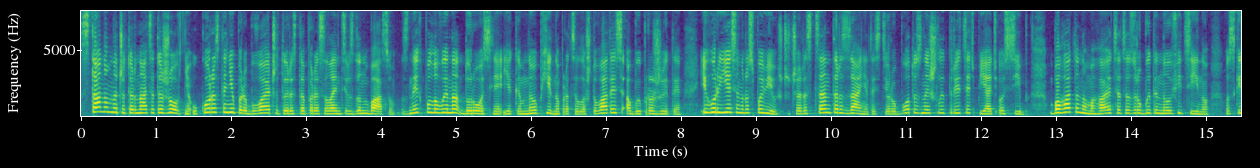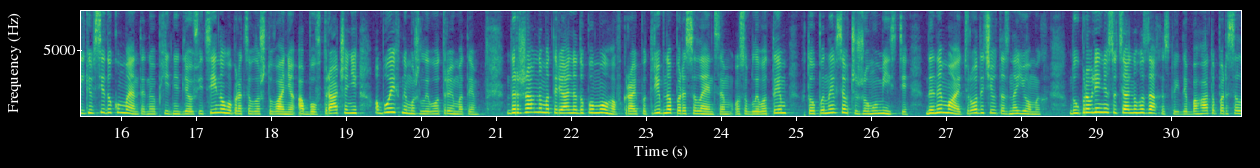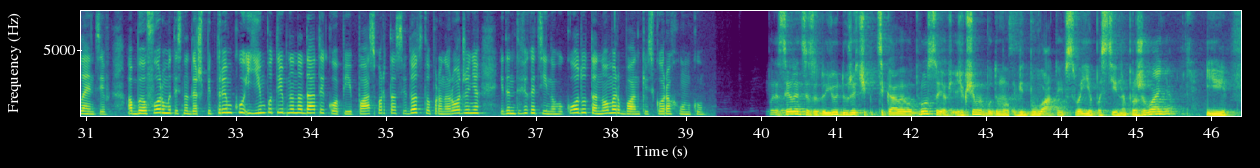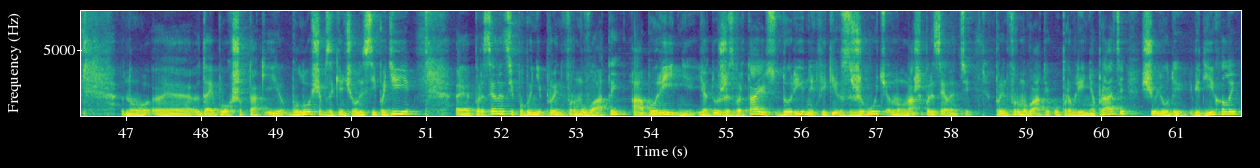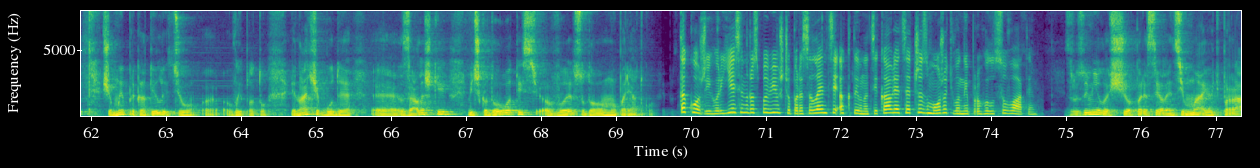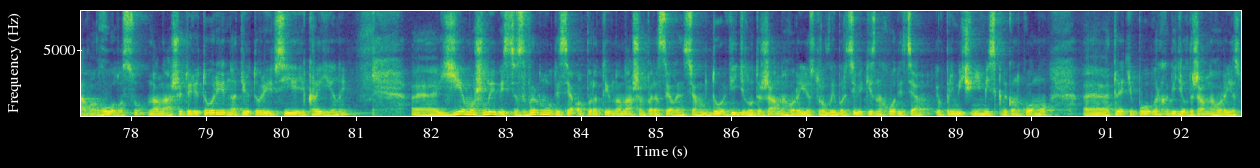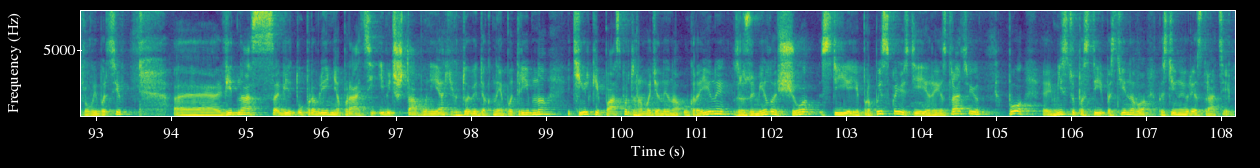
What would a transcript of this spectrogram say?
Станом на 14 жовтня у Коростені перебуває 400 переселенців з Донбасу. З них половина дорослі, яким необхідно працевлаштуватись, аби прожити. Ігор Єсін розповів, що через центр зайнятості роботу знайшли 35 осіб. Багато намагаються це зробити неофіційно, оскільки всі документи необхідні для офіційного працевлаштування або втрачені, або їх неможливо отримати. Державна матеріальна допомога вкрай потрібна переселенцям, особливо тим, хто опинився в чужому місті, де не мають родичів та знайомих. До управління соціального захисту йде багато переселенців. Аби оформитись на держпідтримку, їм потрібно надати копії паспорта, свідоцтво про народження, ідентифікаційного коду та номер банківського рахунку. Переселенці задають дуже ці- цікаві як- якщо ми будемо відбувати своє постійне проживання і. Ну, е, дай Бог, щоб так і було, щоб закінчували всі події. Е, переселенці повинні проінформувати або рідні. Я дуже звертаюсь до рідних, в яких живуть ну, наші переселенці, проінформувати управління праці, що люди від'їхали, щоб ми прекратили цю е, виплату. Іначе буде залишки відшкодовуватись в судовому порядку. Також Ігор Єсін розповів, що переселенці активно цікавляться, чи зможуть вони проголосувати. Зрозуміло, що переселенці мають право голосу на нашій території, на території всієї країни. Е, Є можливість звернутися оперативно нашим переселенцям до відділу державного реєстру виборців, який знаходиться в приміщенні міськвиконкому, е, третій поверх, відділ державного реєстру виборців. Е, Від нас, від управління праці і від штабу ніяких довідок не потрібно, тільки паспорт громадянина України. Зрозуміло, що з тією пропискою, з тією реєстрацією по місцю постій- постійного постійної реєстрації.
